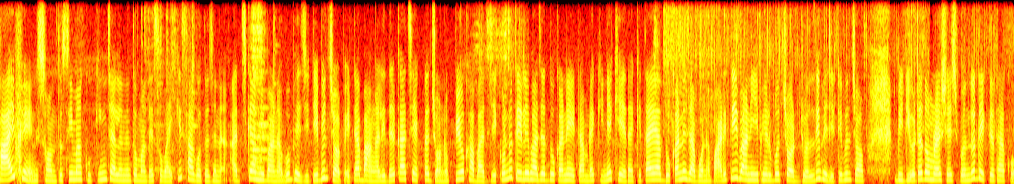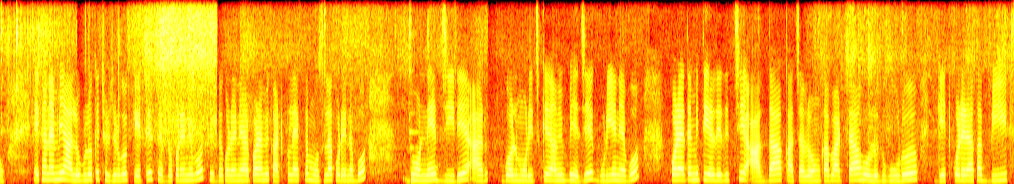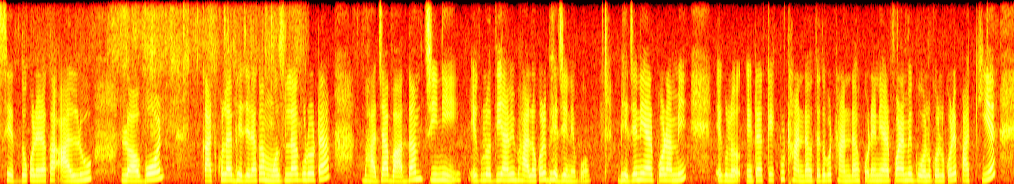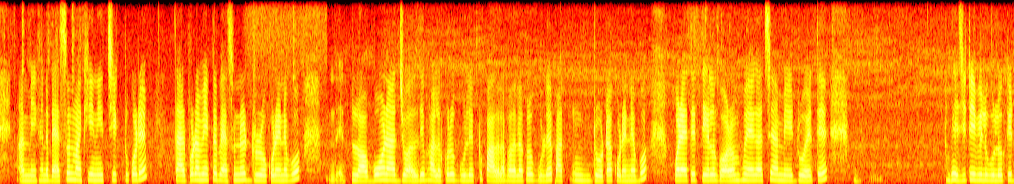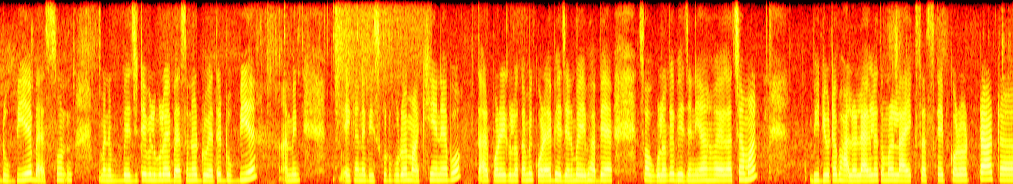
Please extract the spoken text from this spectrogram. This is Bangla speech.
হাই ফ্রেন্ড সন্তোষীমা কুকিং চ্যানেলে তোমাদের সবাইকে স্বাগত জানা আজকে আমি বানাবো ভেজিটেবিল চপ এটা বাঙালিদের কাছে একটা জনপ্রিয় খাবার। যে কোনো তেলে ভাজার দোকানে এটা আমরা কিনে খেয়ে থাকি। তাই আর দোকানে যাব না, বাড়িতেই বানিয়ে ফেলব চট জলদি ভেজিটেবিল চপ ভিডিওটা তোমরা শেষ পর্যন্ত দেখতে থাকো। এখানে আমি আলুগুলোকে ছোটো ছোটো করে কেটে সেদ্ধ করে নেব। সেদ্ধ করে নেওয়ার পর আমি কাঠখোলা একটা মশলা করে নেব। ধনে, জিরে আর গোলমরিচকে আমি ভেজে গুঁড়িয়ে নেব। কড়াইতে আমি তেল দিয়ে দিচ্ছি আদা, কাঁচা লঙ্কা বাটা, হলুদ গুঁড়ো গেট করে রাখা বিট, সেদ্ধ করে রাখা আলু, লবণ, কাঠখোলায় ভেজে রাখা মশলা গুঁড়োটা, ভাজা বাদাম, চিনি, এগুলো দিয়ে আমি ভালো করে ভেজে নেব। ভেজে নেওয়ার পর আমি এগুলো, এটাকে একটু ঠান্ডা হতে দেবো। ঠান্ডা করে নেওয়ার পর আমি গোল গোল করে পাকিয়ে আমি এখানে বেসন মাখিয়ে নিচ্ছি একটু করে। তারপর আমি একটা বেসনের ড্রো করে নেব। লবণ আর জল দিয়ে ভালো করে গুলে একটু পাতলা পাতলা করে গুলে ডোটা করে নেব। কড়াইতে তেল গরম হয়ে গেছে, আমি এই ডোয়েতে ভেজিটেবিলগুলোকে ডুবিয়ে বেসন মানে ভেজিটেবিলগুলো এই বেসনের ডোয়েতে ডুবিয়ে আমি এখানে বিস্কুট গুঁড়ো মাখিয়ে নেব। তারপরে এগুলোকে আমি কড়াই ভেজে নেব। এইভাবে সবগুলোকে ভেজে নেওয়া হয়ে গেছে আমার। ভিডিওটা ভালো লাগলে তোমরা লাইক সাবস্ক্রাইব করো। টাটা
